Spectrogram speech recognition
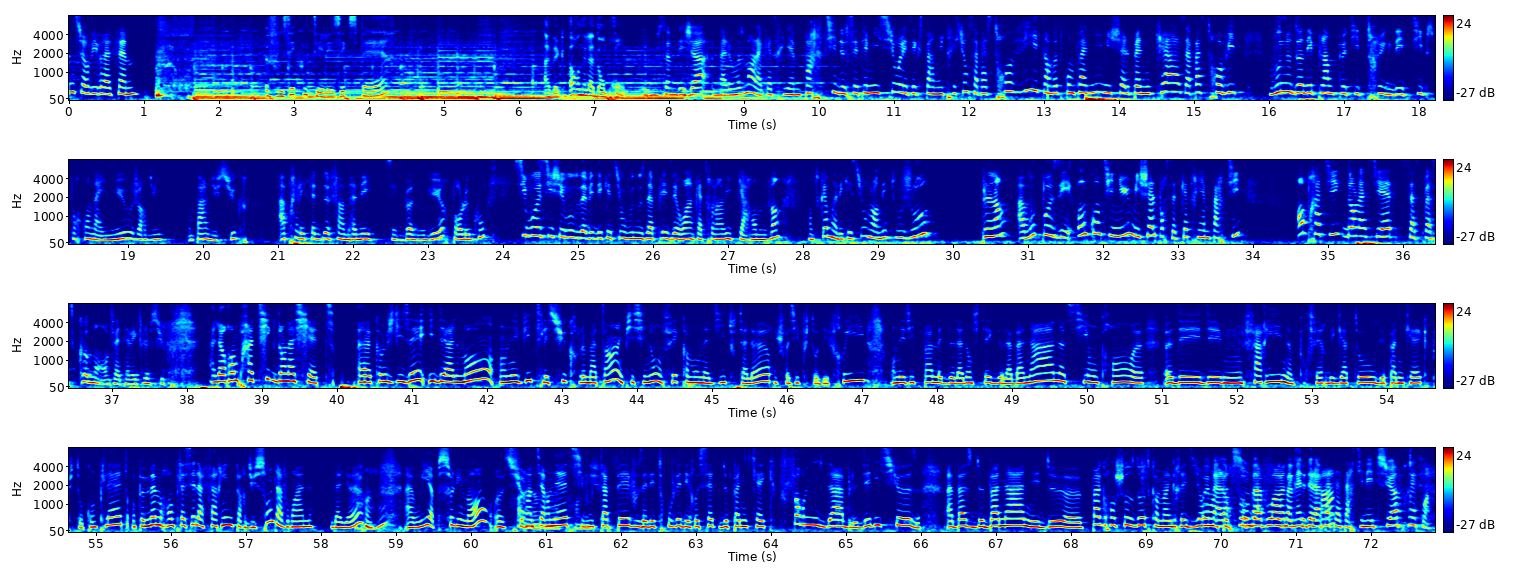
Sur Vivre FM. Vous écoutez les experts Avec Ornella Dampron. Et nous sommes déjà malheureusement à la quatrième partie de cette émission, les experts nutrition. Ça passe trop vite en votre compagnie, Michel Penka, ça passe trop vite. Vous nous donnez plein de petits trucs, des tips pour qu'on aille mieux. Aujourd'hui, on parle du sucre. Après les fêtes de fin d'année, c'est de bon augure pour le coup. Si vous aussi chez vous, vous avez des questions, vous nous appelez 01 88 40 20. En tout cas, moi, des questions, j'en ai toujours plein à vous poser. On continue, Michel, pour cette quatrième partie. En pratique, dans l'assiette, ça se passe comment en fait avec le sucre? Alors en pratique dans l'assiette, euh, comme je disais, idéalement, on évite les sucres le matin et puis sinon on fait comme on a dit tout à l'heure, on choisit plutôt des fruits, on n'hésite pas à mettre de la densité avec de la banane. Si on prend euh, euh, des, hum, farines pour faire des gâteaux ou des pancakes plutôt complètes, on peut même remplacer la farine par du son d'avoine d'ailleurs. Ah, oui, absolument. Euh, sur Oh internet, si vous choses. tapez, vous allez trouver des recettes de pancakes formidables, délicieuses, à base de bananes et de euh, pas grand chose d'autre comme ingrédient, Ouais, mais un peu de son pas, faut d'avoine, pas mettre de la pâte à tartiner dessus après quoi.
